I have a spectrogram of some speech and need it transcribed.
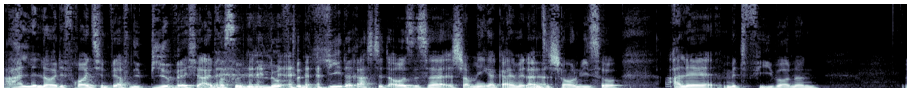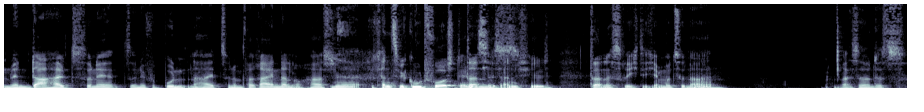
alle Leute freuen sich und werfen die Bierbecher einfach so in die Luft und jeder rastet aus. Das ist, ja, ist schon mega geil mit Ja. anzuschauen, wie so alle mitfiebern und Und wenn du da halt so eine, so eine Verbundenheit zu einem Verein dann noch hast, ja, ich kann es mir gut vorstellen, Dann wie sich das ist- anfühlt. dann ist richtig emotional. Also das,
